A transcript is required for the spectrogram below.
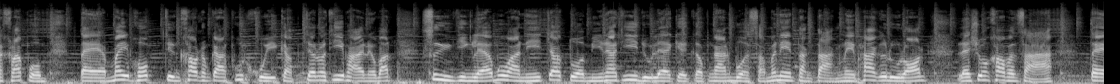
นะครับผม แต่ไม่พบจึงเข้าทำการพูดคุยกับเจ้าหน้าที่ภายในวัด ซึ่งจริงๆแล้วเมื่อวานนี้เจ้าตัวมีหน้าที่ดูแลเกี่ยยวกับงานบวชสามเณรต่างๆ ในภาคฤดูร้อน และช่วงเข้าพรรษา แต่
